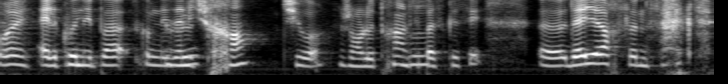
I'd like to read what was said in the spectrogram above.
Ouais. elle connaît pas comme des le amis, train, tu vois, genre le train, elle sait Mhm. pas ce que c'est. Euh, D'ailleurs, fun fact,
